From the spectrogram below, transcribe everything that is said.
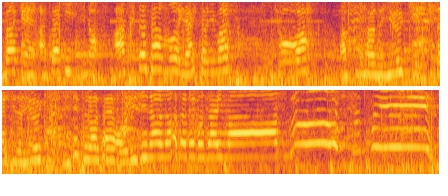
千葉県旭市のアクトさんもいらしております。今日はアクトさんの勇気私の勇気見てください。オリジナルの旗でございます。わーかっこいい。よ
